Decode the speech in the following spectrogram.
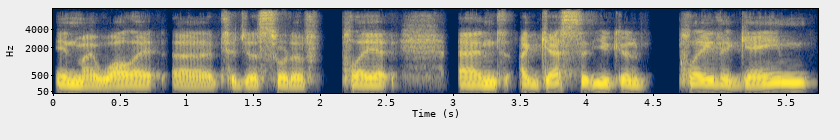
in my wallet uh, to just sort of play it, and I guess that you could play the game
